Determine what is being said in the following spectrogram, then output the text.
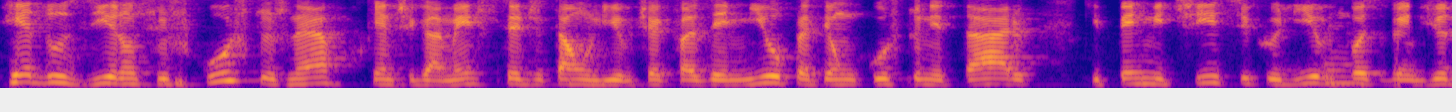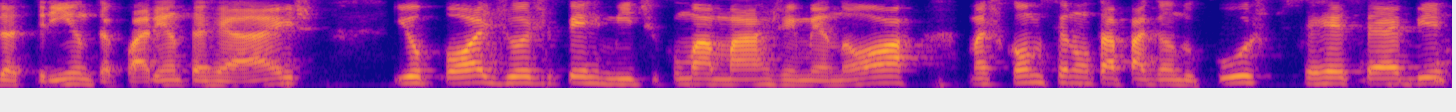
reduziram-se os custos, né? Porque antigamente, para você editar um livro, tinha que fazer mil para ter um custo unitário que permitisse que o livro é. fosse vendido a 30, 40 reais. E o POD hoje permite com uma margem menor, mas como você não está pagando custo, você recebe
